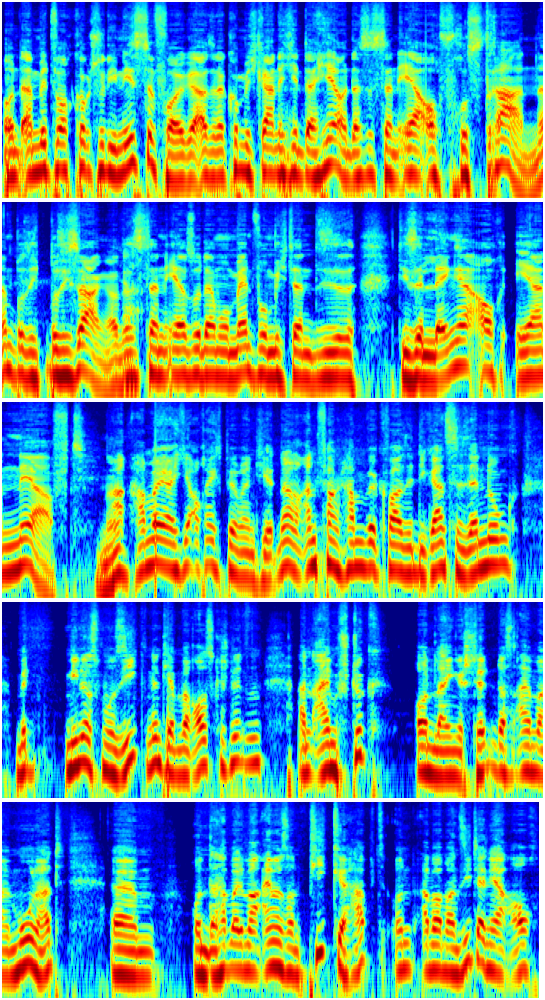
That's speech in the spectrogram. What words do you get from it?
Und am Mittwoch kommt schon die nächste Folge. Also da komme ich gar nicht hinterher. Und das ist dann eher auch frustrant, ne? muss, ich, muss ich sagen. Also das ist dann eher so der Moment, wo mich dann diese, diese Länge auch eher nervt. Ne? Ha- Haben wir ja hier auch experimentiert. Ne? Am Anfang haben wir quasi die ganze Sendung mit Minus Musik, ne? die haben wir rausgeschnitten, an einem Stück online gestellt und das einmal im Monat. Ähm, und dann haben wir immer einmal so einen Peak gehabt. Und aber man sieht dann ja auch,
